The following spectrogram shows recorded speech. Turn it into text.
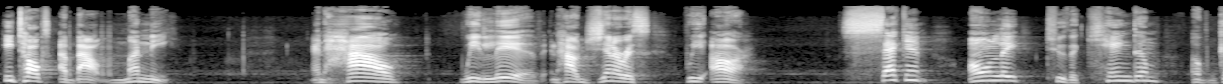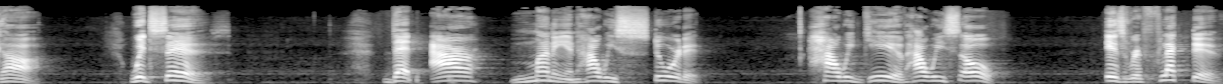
He talks about money and how we live and how generous we are. Second only to the kingdom of God, which says that our money and how we steward it how we give, how we sow is reflective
